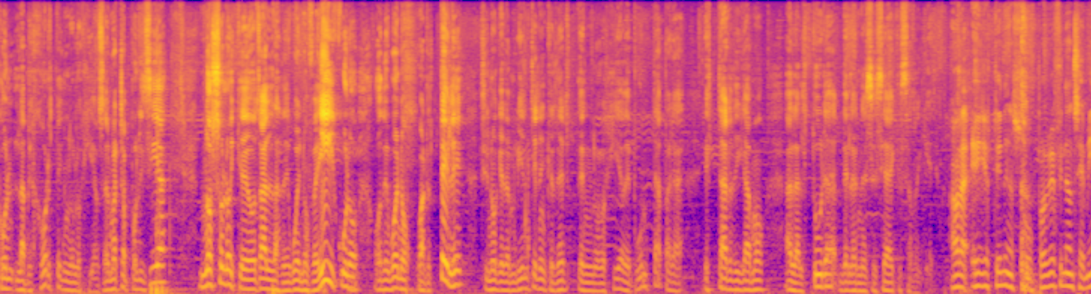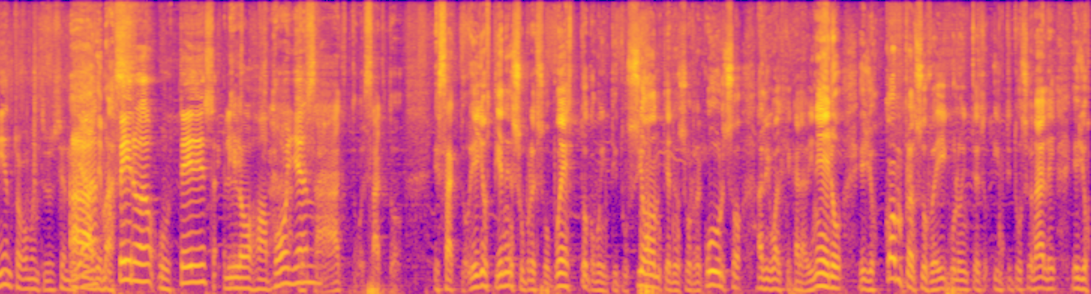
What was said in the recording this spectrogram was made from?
con la mejor tecnología. O sea, nuestras policías no solo hay que dotarlas de buenos vehículos o de buenos cuarteles, sino que también tienen que tener tecnología de punta para estar, digamos, a la altura de las necesidades que se requieren. Ahora, ellos tienen su propio financiamiento como institución, además, pero ustedes los apoyan. Exacto, exacto. Exacto, ellos tienen su presupuesto como institución, tienen sus recursos, al igual que Carabinero, ellos compran sus vehículos institucionales, ellos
